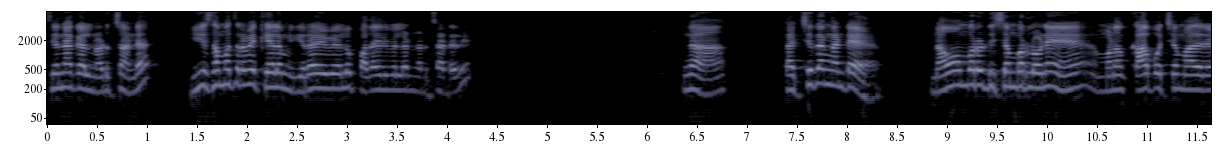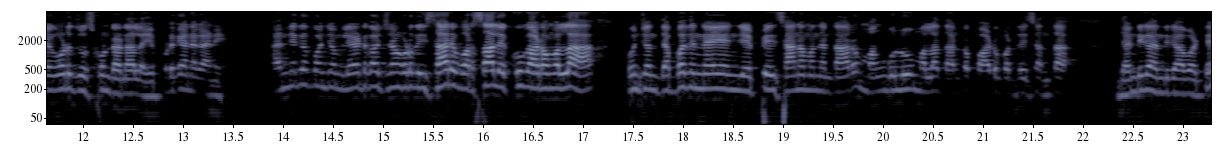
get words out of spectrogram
సీనాకాయలు నడుచాండే. ఈ సంవత్సరమే కేవలం ఇరవై వేలు పదహైదు వేలు నడిచాడది. ఇంకా ఖచ్చితంగా అంటే నవంబరు డిసెంబర్లోనే మనం కాపు వచ్చే మాదిరి కూడా చూసుకుంటాడు అలా ఎప్పటికైనా కానీ. అందుకే కొంచెం లేట్గా వచ్చినా కూడా ఈసారి వర్షాలు ఎక్కువ కావడం వల్ల కొంచెం దెబ్బతిన్నాయి అని చెప్పి చాలా మంది అంటారు మంగులు మళ్ళీ దాంట్లో పాడు ప్రదేశం అంతా దండిగా ఉంది కాబట్టి.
